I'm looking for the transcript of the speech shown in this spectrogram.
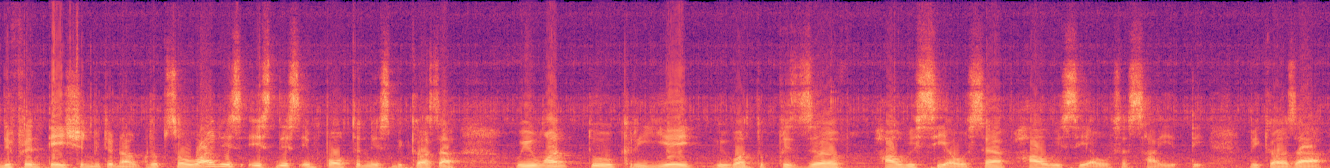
differentiation between our groups. So why this is this important is because uh, we want to create we want to preserve how we see ourselves how we see our society. Because uh,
